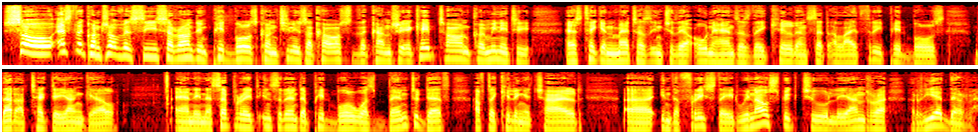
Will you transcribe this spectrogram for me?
So, as the controversy surrounding pit bulls continues across the country, a Cape Town community has taken matters into their own hands as they killed and set alight three pit bulls that attacked a young girl. And in a separate incident, a pit bull was burned to death after killing a child uh, in the Free State. We now speak to Lehandra Rheeder,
